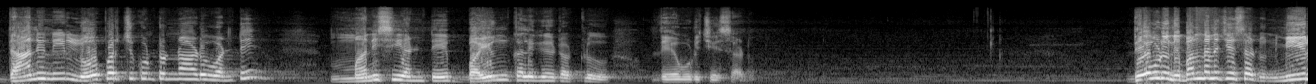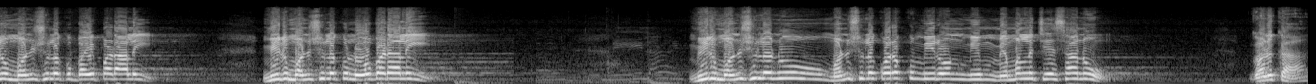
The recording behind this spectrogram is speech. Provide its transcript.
దానిని లోపరుచుకుంటున్నాడు అంటే మనిషి అంటే భయం కలిగేటట్లు దేవుడు చేశాడు. దేవుడు నిబంధన చేశాడు మీరు మనుషులకు భయపడాలి. మీరు మనుషులకు లోబడాలి. మీరు మనుషులను మనుషుల కొరకు మీరు మిమ్మల్ని చేశాను. గనుక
